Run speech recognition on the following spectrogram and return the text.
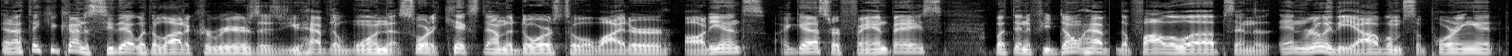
And I think you kind of see that with a lot of careers is you have the one that sort of kicks down the doors to a wider audience, I guess, or fan base. But then if you don't have the follow ups and the and really the album supporting it,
